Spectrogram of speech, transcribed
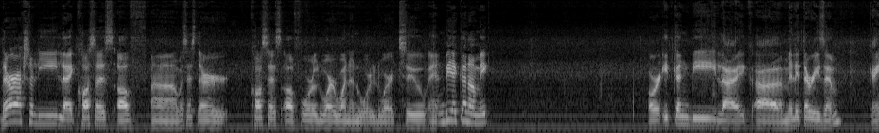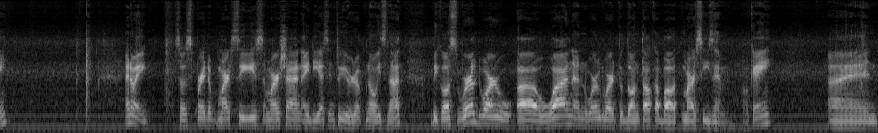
there are actually like causes of uh, what's this? There causes of World War One and World War Two, and be economic, or it can be like uh, militarism. Okay. Anyway, so spread of Marxist, Martian ideas into Europe. No, it's not, because World War uh, One and World War Two don't talk about Marxism. Okay, and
